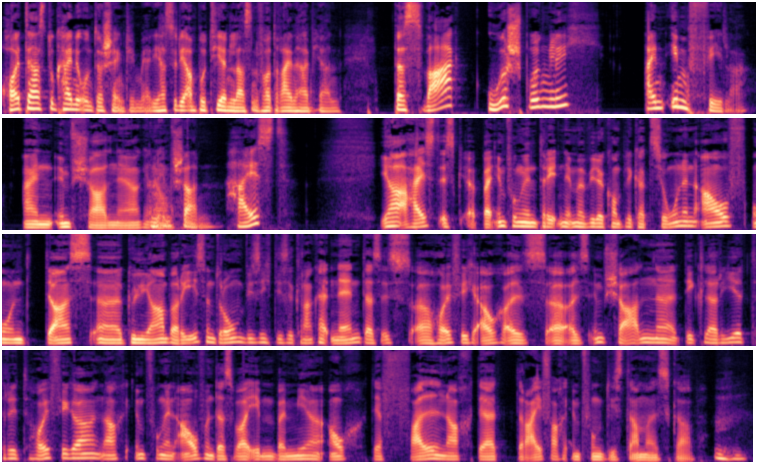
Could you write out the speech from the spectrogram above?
Heute hast du keine Unterschenkel mehr. Die hast du dir amputieren lassen vor dreieinhalb Jahren. Das war ursprünglich ein Impffehler. Ein Impfschaden, ja, genau. Ein Impfschaden. Heißt? Ja, heißt es, äh, bei Impfungen treten immer wieder Komplikationen auf und das äh, Guillain-Barré-Syndrom, wie sich diese Krankheit nennt, das ist äh, häufig auch als, äh, als Impfschaden äh, deklariert, tritt häufiger nach Impfungen auf und das war eben bei mir auch der Fall nach der Dreifachimpfung, die es damals gab. Mhm.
